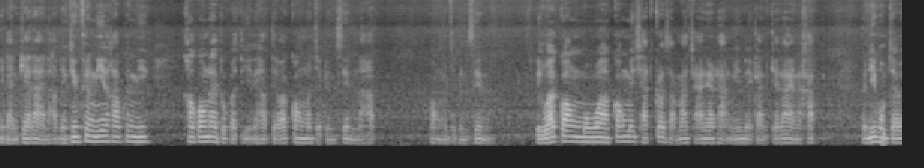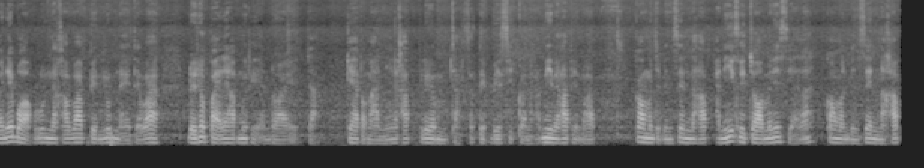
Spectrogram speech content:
ในการแก้ได้นะครับ อย่างเช่นเครื่องนี้นะครับ เครื่องนี้เข้ากล้องได้ปกตินะครับ แต่ว่ากล้องมันจะเป็นเส้นนะครับ กล้องมันจะเป็นเส้น หรือว่ากล้องมัวกล้องไม่ชัดก็สามารถใช้แนวทางนี้ในการแก้ได้นะครับตัวนี้ผมจะไม่ได้บอกรุ่นนะครับว่าเป็นรุ่นไหนแต่ว่า โดยทั่วไปนะครับมือถือ Android จะแก้ประมาณนี้นะครับ เริ่มจากสเต็ปเบสิกก่อนนะครับนี่นะครับเห็นไหมครับกล้องมันจะเป็นเส้นนะครับ อันนี้คือจอไม่ได้เสียนะกล้องมันเป็นเส้นนะครับ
